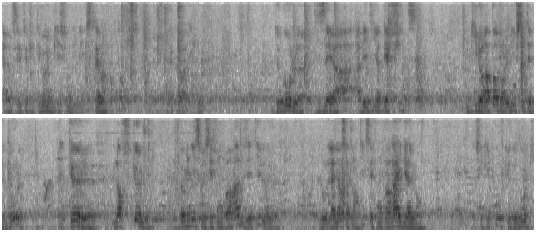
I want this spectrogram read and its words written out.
Alors c'est effectivement une question d'une extrême importance, je suis d'accord avec vous. De Gaulle disait avait dit à Perfit, qui le rapporte dans le livre C'était de Gaulle, que lorsque le communisme s'effondrera, disait-il, l'Alliance Atlantique s'effondrera également. Ce qui prouve que De Gaulle, qui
